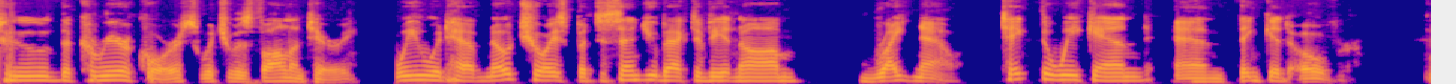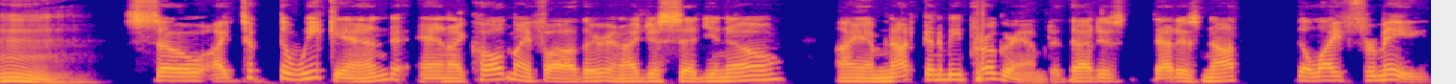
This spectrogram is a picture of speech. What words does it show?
to the career course, which was voluntary, we would have no choice but to send you back to Vietnam right now. Take the weekend and think it over. Mm. So I took the weekend and I called my father and I just said, you know, I am not going to be programmed. That is, that is not the life for me.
